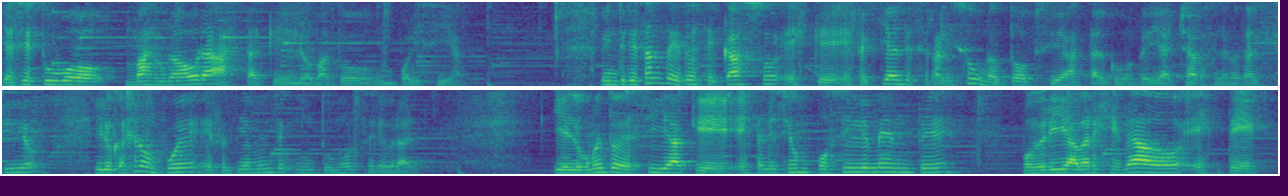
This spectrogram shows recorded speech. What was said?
Y así estuvo más de una hora hasta que lo mató un policía. Lo interesante de todo este caso es que efectivamente se realizó una autopsia, tal como pedía Charles en la nota que escribió, y lo que hallaron fue efectivamente un tumor cerebral. Y el documento decía que esta lesión posiblemente podría haber generado este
